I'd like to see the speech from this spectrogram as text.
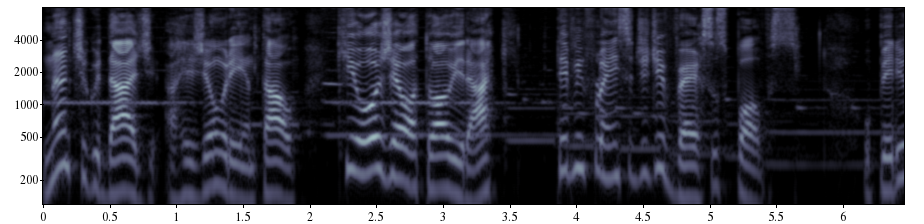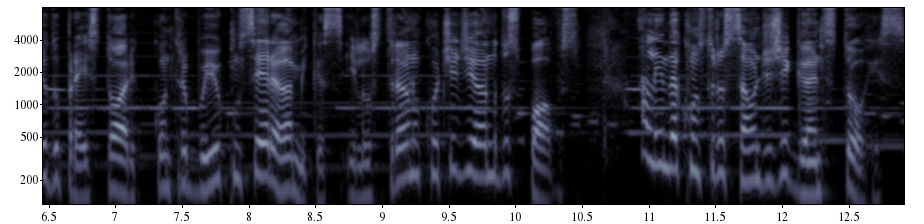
Na antiguidade, a região oriental, que hoje é o atual Iraque, teve influência de diversos povos. O período pré-histórico contribuiu com cerâmicas, ilustrando o cotidiano dos povos, além da construção de gigantes torres.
